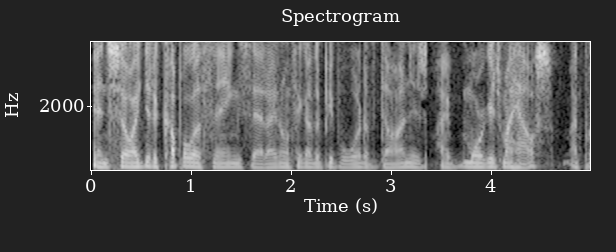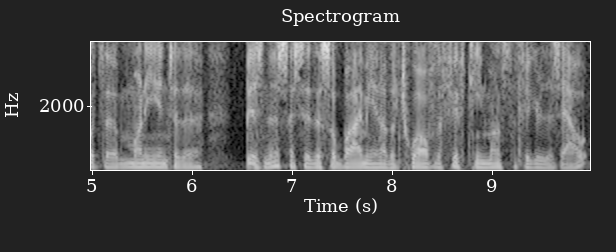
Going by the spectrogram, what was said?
And so I did a couple of things that I don't think other people would have done. Is I mortgaged my house. I put the money into the business. I said this will buy me another 12 to 15 months to figure this out.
